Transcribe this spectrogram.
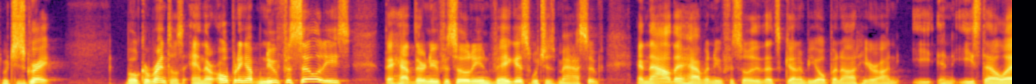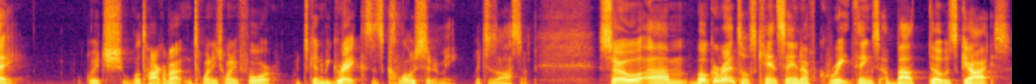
which is great. Bokeh Rentals, and they're opening up new facilities. They have their new facility in Vegas, which is massive, and now they have a new facility that's going to be open out here on in East LA, which we'll talk about in 2024, which is going to be great because it's closer to me, which is awesome. So um, Bokeh Rentals can't say enough great things about those guys.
